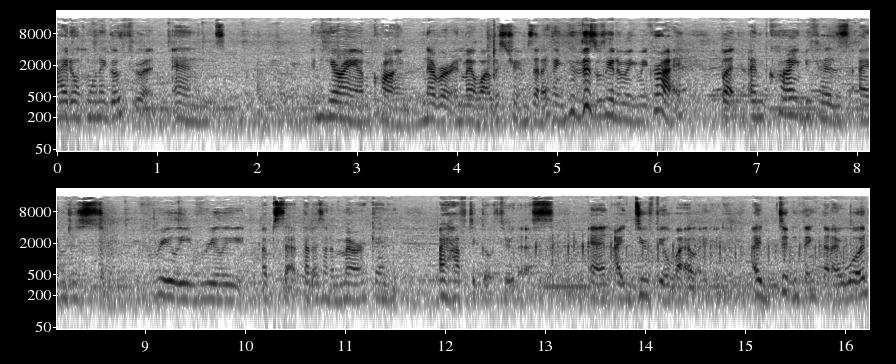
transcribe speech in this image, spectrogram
I don't want to go through it. And and here I am crying. Never in my wildest dreams that I think this was going to make me cry. But I'm crying because I'm just really, really upset that as an American, I have to go through this. And I do feel violated. I didn't think that I would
